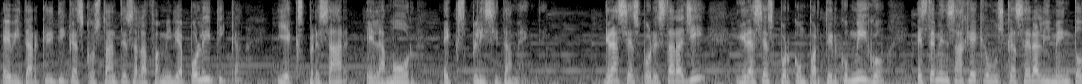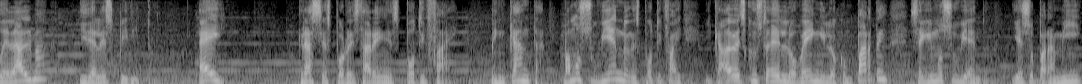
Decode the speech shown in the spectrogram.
evitar críticas constantes a la familia política y expresar el amor explícitamente. Gracias por estar allí y gracias por compartir conmigo este mensaje que busca ser alimento del alma y del espíritu. ¡Hey! Gracias por estar en Spotify. Me encanta. Vamos subiendo en Spotify y cada vez que ustedes lo ven y lo comparten, seguimos subiendo. Y eso para mí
